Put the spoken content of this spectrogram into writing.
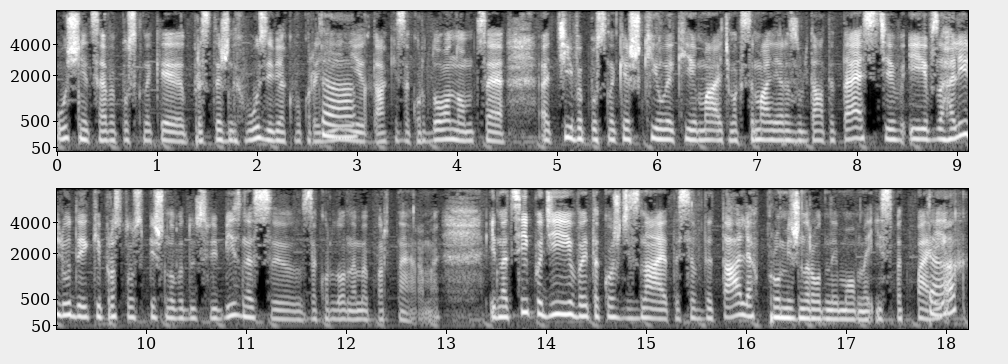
учні це випускники престижних вузів, як в Україні, Так. так і за кордоном. Це е, ті випускники шкіл, які мають максимальні результати тестів, і взагалі люди, які просто успішно ведуть свій бізнес е, з закордонними партнерами. І на цій події ви також дізнаєтеся в деталях про міжнародний мовний іспит. ПЕРІК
